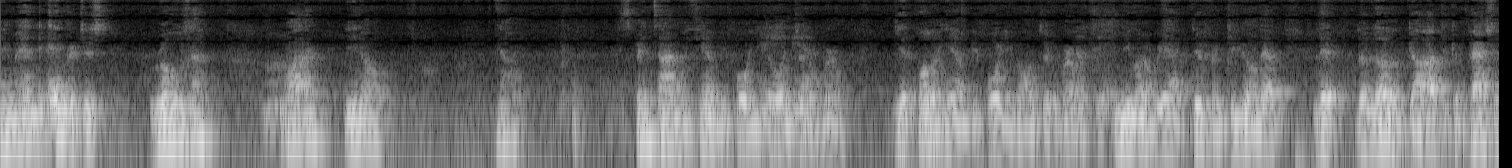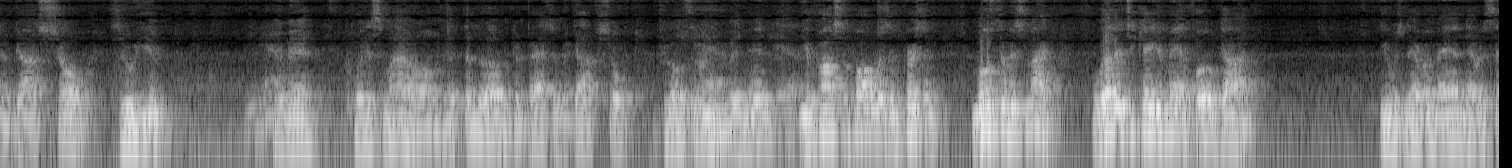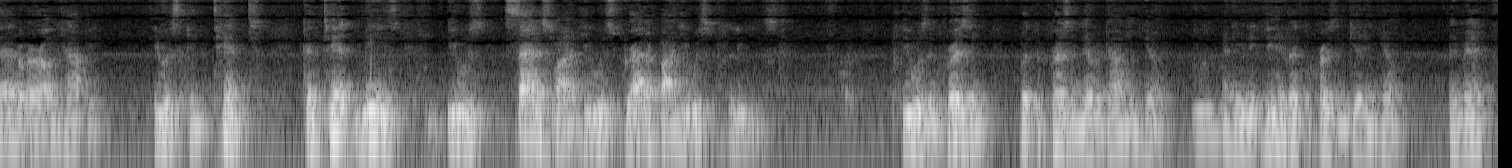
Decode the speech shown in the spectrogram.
Amen. The anger just rose up. Why? You know, no. Spend time with him before you go into the world. Get full of him before you go into the world. And you're going to react different. You're going to let, let the love of God, the compassion of God show through you. Amen. Amen. Put a smile on. Let the love and compassion of God show flow through you. Amen. Amen. Yeah. The Apostle Paul was in prison most of his life. Well-educated man, full of God. He was never mad, never sad or unhappy. He was content. Content means he was satisfied. He was gratified. He was pleased. He was in prison, but the prison never got in him. Mm-hmm. And he, didn't- he didn't let the prison get in him. Amen.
